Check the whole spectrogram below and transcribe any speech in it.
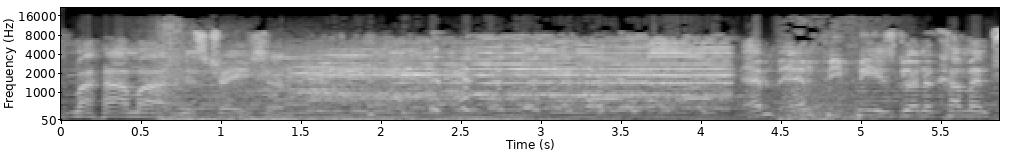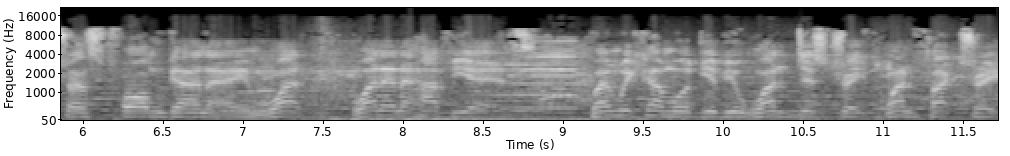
Mahama administration. M- NPP is going to come and transform Ghana in one, one and a half years. When we come, we'll give you one district, one factory.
